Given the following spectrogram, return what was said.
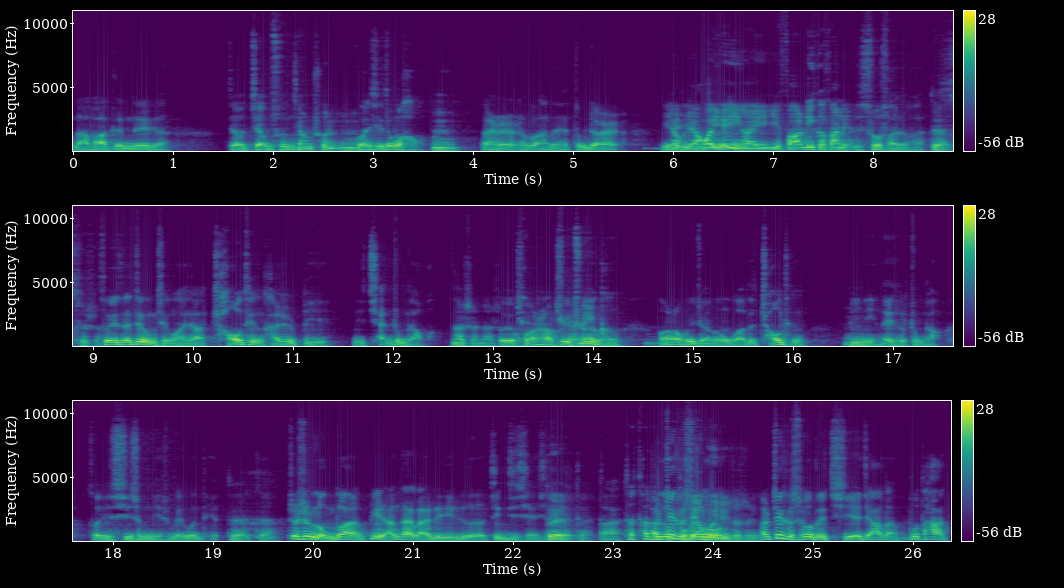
哪怕跟那个叫江春江春关系这么好，嗯，但是他妈的中间两两块眼影啊一发立刻翻脸，说翻就翻，对，就是。所以在这种情况下，朝廷还是比你钱重要吧？那是那是。所以皇上会权衡，皇上会权衡我的朝廷比你那个重要，所以牺牲你是没问题的。对对，这是垄断必然带来的一个经济现象。对对，啊，他他这个时候，规律这是。而这个时候的企业家呢，不大。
